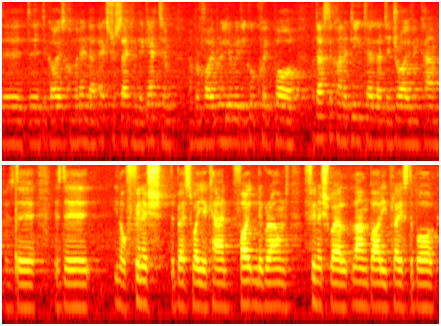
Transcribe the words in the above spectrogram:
the, the, the, guys coming in that extra second to get him and provide really really good quick ball. But that's the kind of detail that they drive in camp is the is the you know finish the best way you can, fight in the ground, finish well, long body, place the ball,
